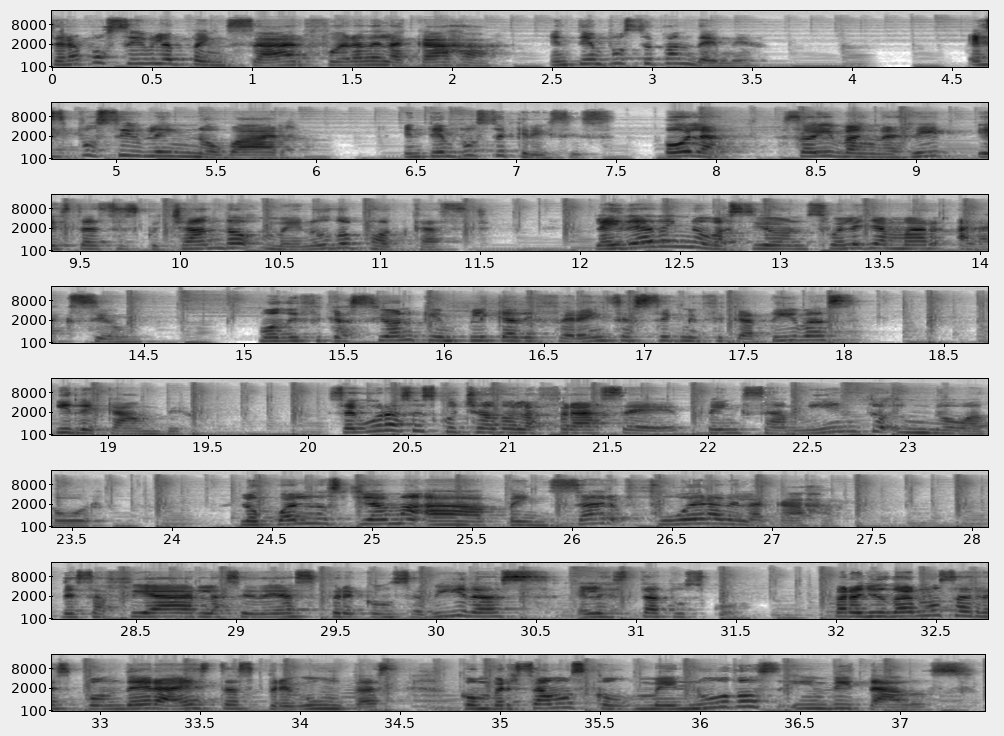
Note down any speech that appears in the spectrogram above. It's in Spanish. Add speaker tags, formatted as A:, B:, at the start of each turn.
A: ¿Será posible pensar fuera de la caja en tiempos de pandemia? ¿Es posible innovar en tiempos de crisis? Hola, soy Iván Narrit y estás escuchando Menudo Podcast. La idea de innovación suele llamar a la acción, modificación que implica diferencias significativas y de cambio. Seguro has escuchado la frase pensamiento innovador, lo cual nos llama a pensar fuera de la caja desafiar las ideas preconcebidas, el status quo. Para ayudarnos a responder a estas preguntas, conversamos con menudos invitados.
